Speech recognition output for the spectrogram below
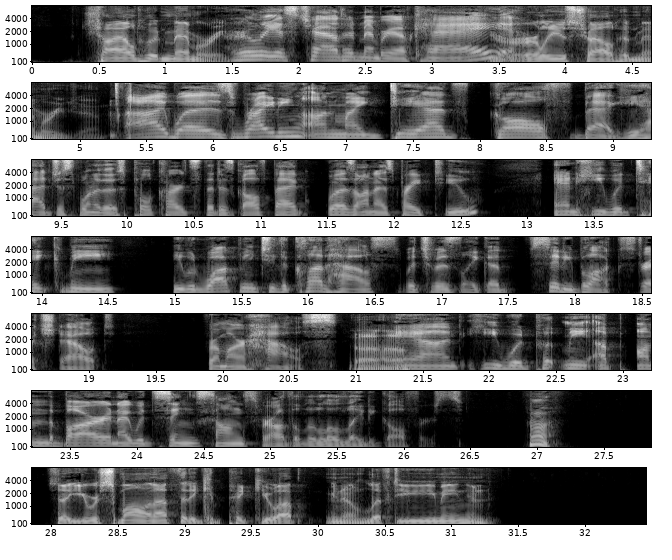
childhood memory. Earliest childhood memory, okay. Your earliest childhood memory, Jen. I was writing on my dad's golf bag. He had just one of those pull carts that his golf bag was on. I was probably two. And he would take me, he would walk me to the clubhouse, which was like a city block stretched out from our house. Uh-huh. And he would put me up on the bar and I would sing songs for all the little old lady golfers. Huh. So you were small enough that he could pick you up, you know, lift you, you mean, and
